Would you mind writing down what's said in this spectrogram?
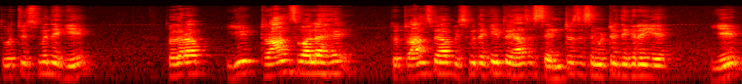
तो बच्चों, इसमें देखिए तो अगर आप, ये ट्रांस वाला है तो ट्रांस में आप इसमें देखिए तो यहाँ से सेंटर से सिमेट्री दिख रही है। ये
